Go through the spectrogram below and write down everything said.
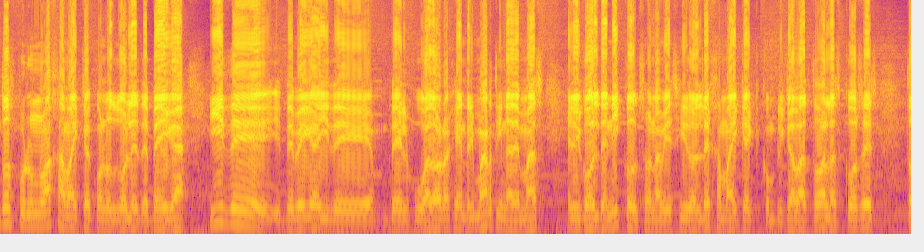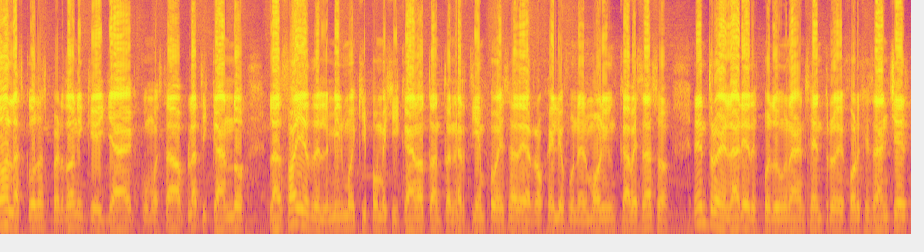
2 por 1 a Jamaica con los goles de Vega y de, de Vega y de, del jugador Henry Martin. Además, el gol de Nicholson había sido el de Jamaica que complicaba todas las cosas, todas las cosas, perdón, y que ya como estaba platicando, las fallas del mismo equipo mexicano, tanto en el tiempo esa de Rogelio Funes Mori, un cabezazo dentro del área después de un gran centro de Jorge Sánchez,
